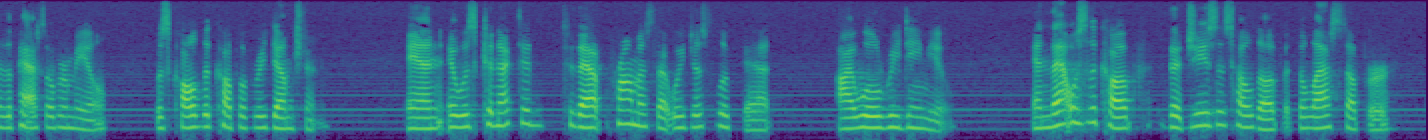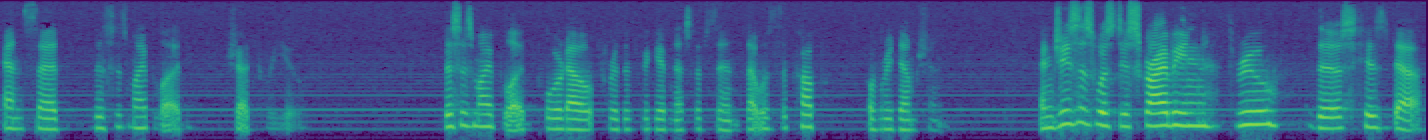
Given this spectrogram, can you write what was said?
of the Passover meal was called the cup of redemption, and it was connected to that promise that we just looked at I will redeem you. And that was the cup that Jesus held up at the Last Supper and said, This is my blood shed for you. This is my blood poured out for the forgiveness of sins. That was the cup of redemption. And Jesus was describing through this his death,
